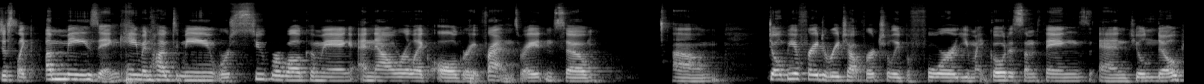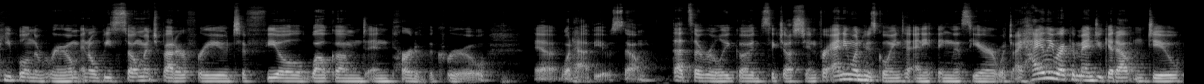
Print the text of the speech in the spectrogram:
just like amazing, came and hugged me, were super welcoming, and now we're like all great friends, right? And so, um, don't be afraid to reach out virtually before you might go to some things and you'll know people in the room and it'll be so much better for you to feel welcomed and part of the crew yeah, what have you so that's a really good suggestion for anyone who's going to anything this year which i highly recommend you get out and do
